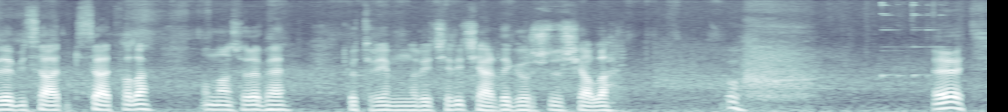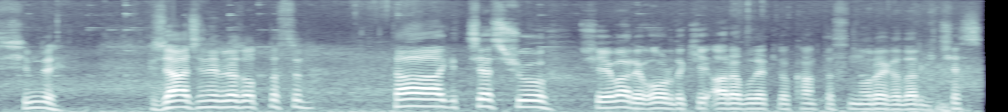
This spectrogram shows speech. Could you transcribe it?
Böyle bir saat iki saat falan. Ondan sonra ben götüreyim bunları içeri. İçeride görüşürüz inşallah. Of. Evet şimdi güzelce biraz otlasın. Ta gideceğiz şu şey var ya oradaki Arabulet lokantasının oraya kadar gideceğiz.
